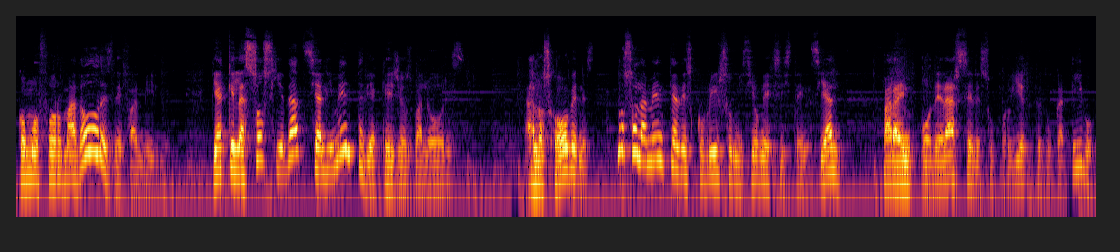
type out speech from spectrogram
como formadores de familia, ya que la sociedad se alimenta de aquellos valores. A los jóvenes, no solamente a descubrir su misión existencial para empoderarse de su proyecto educativo,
